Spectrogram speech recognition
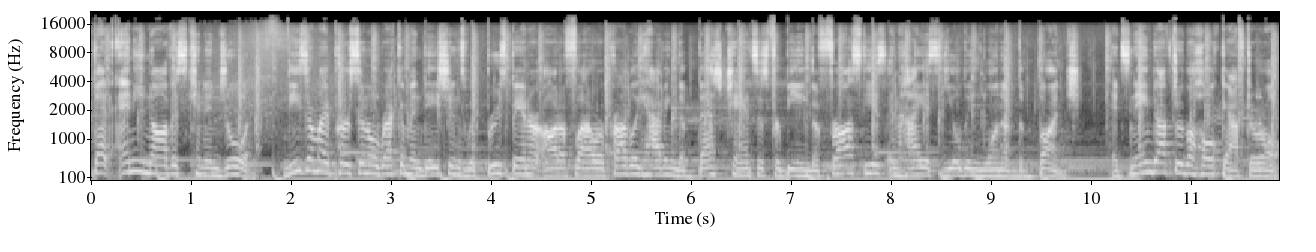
that any novice can enjoy. These are my personal recommendations with Bruce Banner Autoflower probably having the best chances for being the frostiest and highest yielding one of the bunch. It's named after the Hulk after all.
